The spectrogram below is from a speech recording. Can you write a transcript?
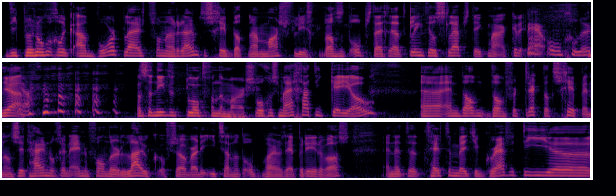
die per ongeluk aan boord blijft van een ruimteschip dat naar Mars vliegt. Als het opstijgt, ja, het klinkt heel slapstick, maar... Per ongeluk, ja. ja. Was dat niet het plot van de Mars? Volgens mij gaat die KO. Uh, en dan, dan vertrekt dat schip. En dan zit hij nog in een of ander luik of zo. Waar hij iets aan het op waar het repareren was. En het, het heeft een beetje gravity. Uh,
